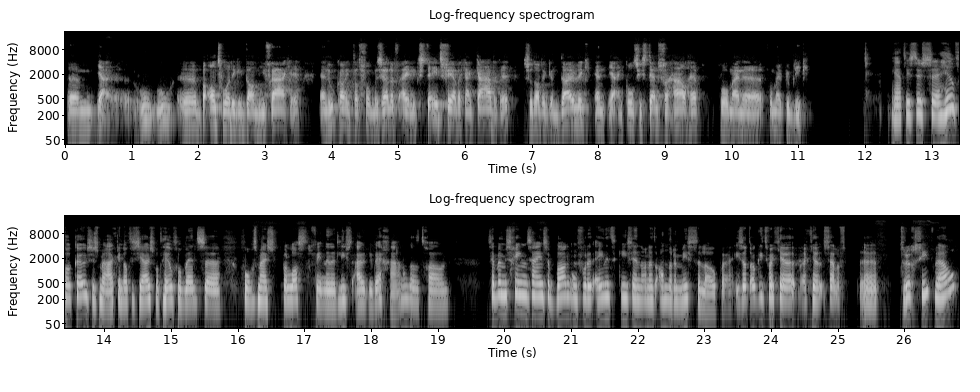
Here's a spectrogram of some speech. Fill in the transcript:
um, ja, hoe, hoe beantwoord ik dan die vragen? En hoe kan ik dat voor mezelf eigenlijk steeds verder gaan kaderen, zodat ik een duidelijk en ja, een consistent verhaal heb voor mijn, voor mijn publiek. Ja, het is dus uh, heel veel keuzes maken. En dat is juist wat heel veel mensen volgens mij super lastig vinden en het liefst uit de weg gaan. Omdat het gewoon. Ze hebben misschien zijn ze bang om voor het ene te kiezen en dan het andere mis te lopen. Is dat ook iets wat je, wat je zelf uh, terugziet wel?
